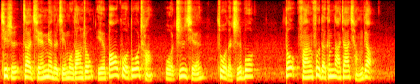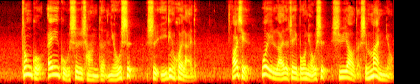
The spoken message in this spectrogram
其实，在前面的节目当中，也包括多场我之前做的直播，都反复的跟大家强调，中国 A 股市场的牛市是一定会来的，而且未来的这波牛市需要的是慢牛，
